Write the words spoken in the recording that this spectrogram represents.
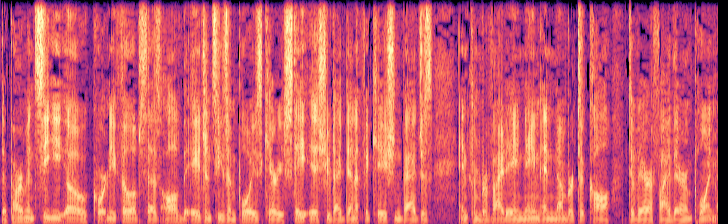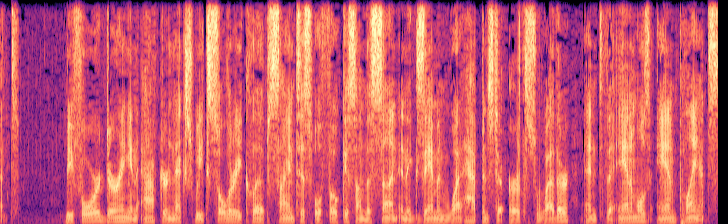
Department CEO Courtney Phillips says all of the agency's employees carry state issued identification badges and can provide a name and number to call to verify their employment. Before, during, and after next week's solar eclipse, scientists will focus on the sun and examine what happens to Earth's weather and to the animals and plants.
